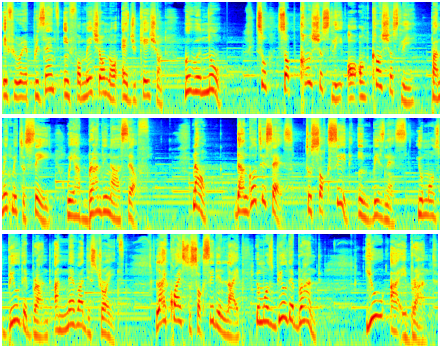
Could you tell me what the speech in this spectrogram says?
If you represent information or education, we will know. So, subconsciously or unconsciously, permit me to say, we are branding ourselves. Now, Dangote says to succeed in business, you must build a brand and never destroy it. Likewise, to succeed in life, you must build a brand. You are a brand.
